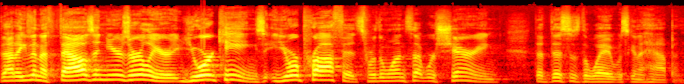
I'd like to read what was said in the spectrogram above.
That even a thousand years earlier, your kings, your prophets were the ones that were sharing that this is the way it was going to happen.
